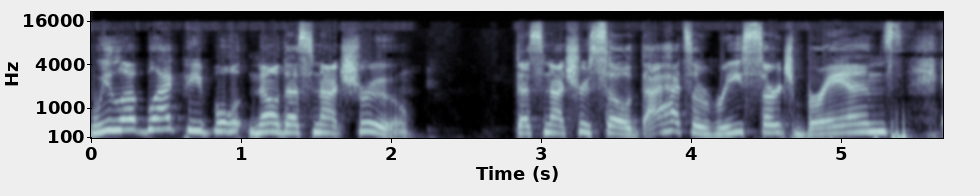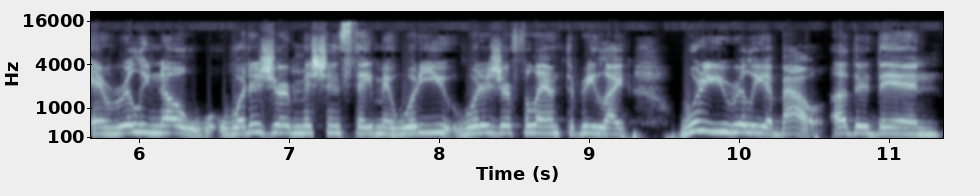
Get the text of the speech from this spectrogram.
We love black people. No, that's not true. That's not true. So I had to research brands and really know what is your mission statement? What do you what is your philanthropy like? What are you really about other than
